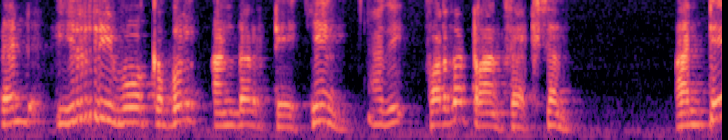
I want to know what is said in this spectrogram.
and irrevocable undertaking అది. ఫర్ ద ట్రాన్సాక్షన్ అంటే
